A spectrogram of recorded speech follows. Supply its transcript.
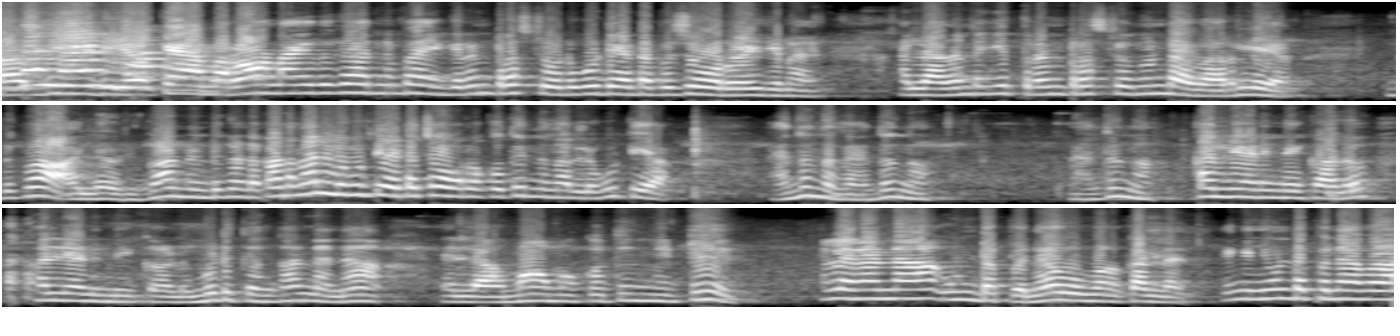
ആ വീഡിയോ ക്യാമറ ഓൺ ആയത് കാരണം ഭയങ്കര ഇൻട്രസ്റ്റോട് കൂട്ടിയാട്ടപ്പോ ചോറ് കഴിക്കണേ. അല്ലാന്നുണ്ടെങ്കിൽ ഇത്ര ഇൻട്രസ്റ്റ് ഒന്നും ഉണ്ടാവാറില്ല. ഇതിപ്പോ എല്ലാവരും കണ്ടുണ്ട് കണ്ട? കാരണം നല്ല കുട്ടിയായിട്ട ചോറൊക്കെ തിന്നു നല്ല കുട്ടിയാ. എന്തെന്നാ വേണ്ടെന്നോ വേണ്ടെന്നോ കല്യാണിനേക്കാളും കല്യാണിനേക്കാളും മിടുക്കൻ കണ്ണനാ. എല്ലാ മാമൊക്കെ തിന്നിട്ട് അല്ല കണ്ണ ഉണ്ടപ്പനാവും കണ്ണൻ. എങ്ങനെ ഉണ്ടപ്പനാവാ?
